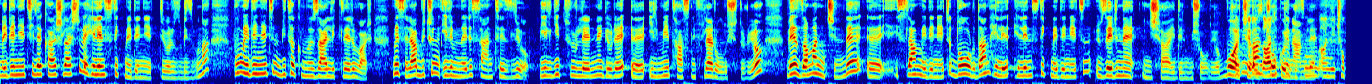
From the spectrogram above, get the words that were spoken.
medeniyetiyle karşılaştı ve Helenistik medeniyet diyoruz biz buna. Bu medeniyetin bir takım özellikleri var. Mesela bütün ilimleri sentezliyor. Bilgi türlerine göre e, ilmi tasnifler oluşturuyor ve zaman içinde e, İslam medeniyeti doğrudan Hel Helenistik medeniyetin üzerine inşa edilmiş oluyor. Bu Tabii, açıdan çok önemli. Bizim hani çok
